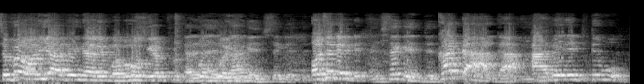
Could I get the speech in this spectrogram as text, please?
kyebula wali abenaalemu ababogera bobwani nange nkitegedde otegedde nkitegedde kadaaga abeereddewo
